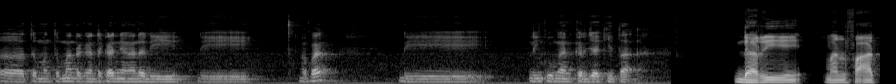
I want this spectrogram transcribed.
teman-teman rekan-rekan yang ada di di apa di lingkungan kerja kita. Dari manfaat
